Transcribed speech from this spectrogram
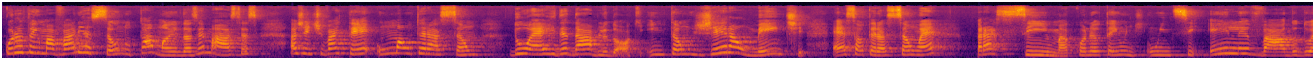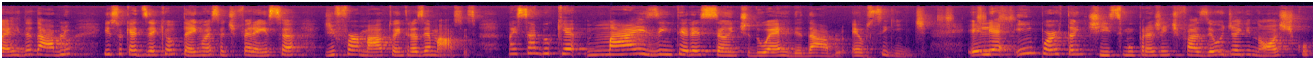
quando eu tenho uma variação no tamanho das hemácias, a gente vai ter uma alteração do RDW, Doc. Então, geralmente, essa alteração é para cima, quando eu tenho um índice elevado do RDW, isso quer dizer que eu tenho essa diferença de formato entre as hemácias. Mas sabe o que é mais interessante do RDW? É o seguinte: ele é importantíssimo para a gente fazer o diagnóstico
